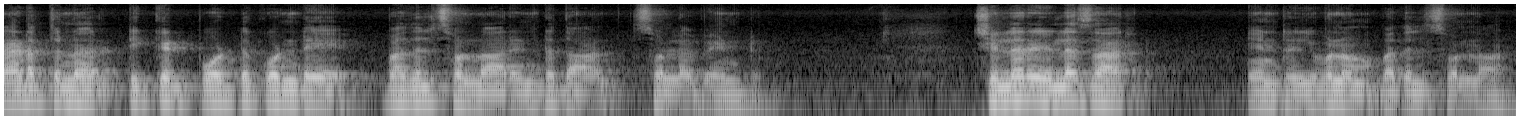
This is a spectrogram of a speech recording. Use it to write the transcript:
நடத்துனர் டிக்கெட் போட்டுக்கொண்டே பதில் சொன்னார் என்று தான் சொல்ல வேண்டும். சில்லறை இல்லை சார் என்று இவனும் பதில் சொன்னான்.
